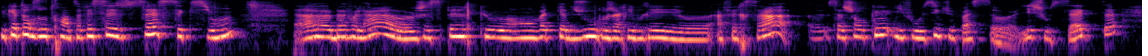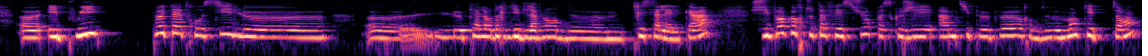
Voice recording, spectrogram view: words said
Du 14 au 30, ça fait 16 sections. Ben voilà, euh, j'espère qu'en 24 jours, j'arriverai euh, à faire ça, sachant qu'il faut aussi que je fasse les chaussettes. et puis, peut-être aussi le, le calendrier de l'avant de Crystal Elka. Je ne suis pas encore tout à fait sûre parce que j'ai un petit peu peur de manquer de temps.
